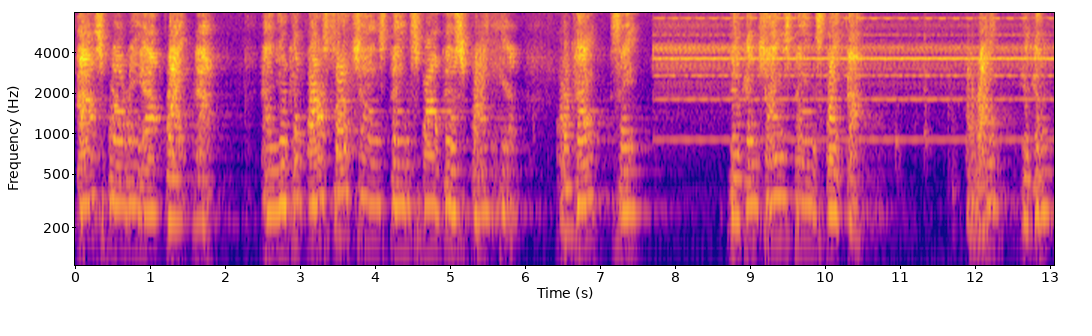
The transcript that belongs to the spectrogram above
that's where we at right now. And you can also change things by this right here. Okay? See? You can change things like that. Alright? You can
